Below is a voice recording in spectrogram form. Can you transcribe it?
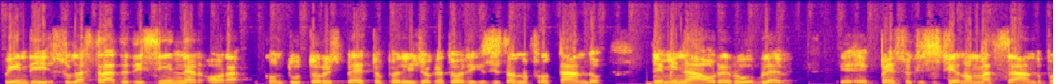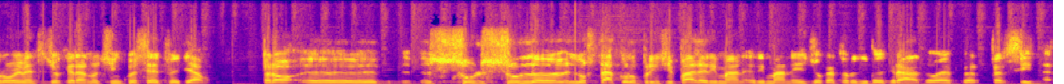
Quindi sulla strada di Sinner, ora con tutto rispetto per i giocatori che si stanno frottando, Deminaur e Rublev, eh, penso che si stiano ammazzando, probabilmente giocheranno 5-7, vediamo però eh, sul, sul, l'ostacolo principale rimane, rimane, il giocatore di Belgrado eh, per, per, Sinner.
